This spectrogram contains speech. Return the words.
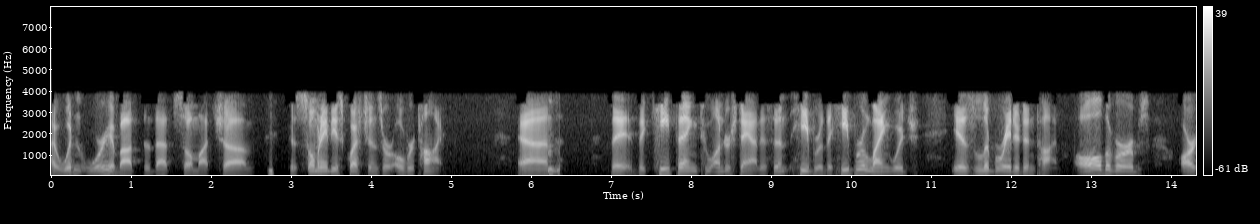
I wouldn't worry about that so much because so many of these questions are over time, and Mhm. The the key thing to understand is in Hebrew. The Hebrew language is liberated in time. All the verbs are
